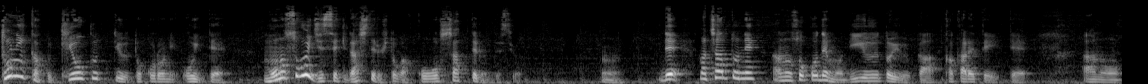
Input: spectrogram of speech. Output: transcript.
とにかく記憶っていうところにおいてものすごい実績出してる人がこうおっしゃってるんですよ。うん、で、まあ、ちゃんとねあのそこでも理由というか書かれていてあの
